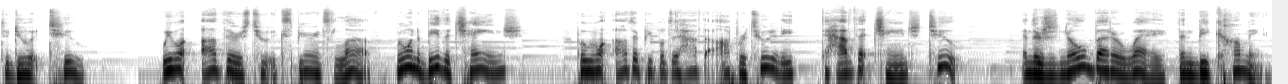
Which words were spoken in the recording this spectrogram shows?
to do it too. We want others to experience love. We want to be the change, but we want other people to have the opportunity to have that change too. And there's no better way than becoming.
